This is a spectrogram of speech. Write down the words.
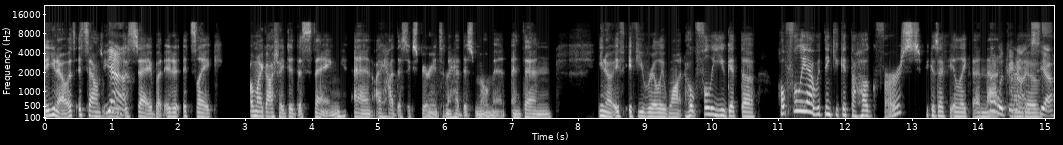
You know, it, it sounds weird Yeah. to say, but it it's like, oh my gosh, I did this thing and I had this experience and I had this moment, and then, you know, if if you really want, hopefully you get the. Hopefully, I would think you get the hug first because I feel like then that, that would be nice. of yeah.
